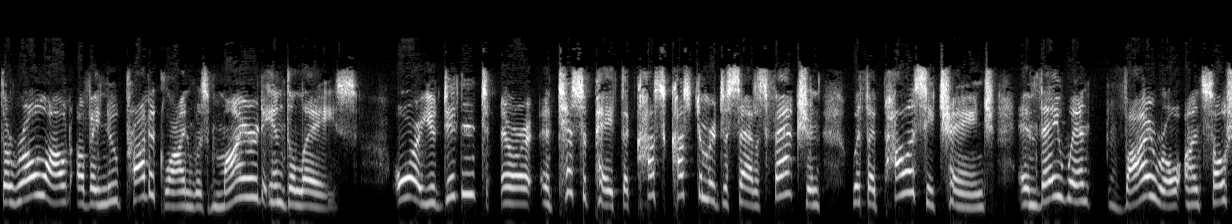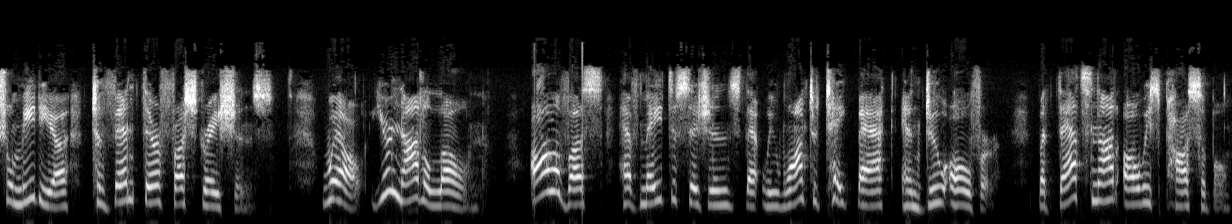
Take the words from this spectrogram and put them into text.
The rollout of a new product line was mired in delays or you didn't or anticipate the customer dissatisfaction with a policy change and they went viral on social media to vent their frustrations. Well, you're not alone. All of us have made decisions that we want to take back and do over, but that's not always possible.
